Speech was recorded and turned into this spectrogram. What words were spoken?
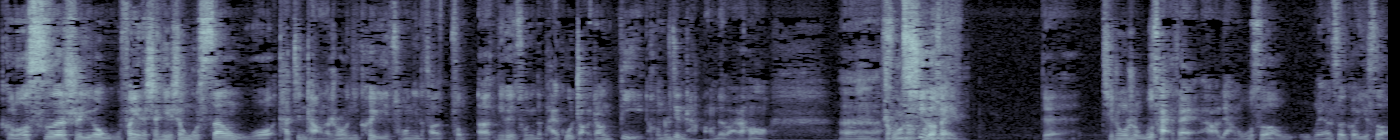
葛罗斯是一个五费的神器生物三五，他进场的时候，你可以从你的房房呃，你可以从你的牌库找一张地横着进场，对吧？然后呃，七个费，对，其中是五彩费啊，两个无色，五五个颜色各一色。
